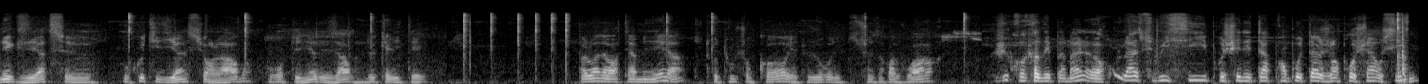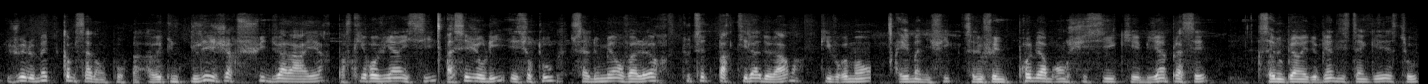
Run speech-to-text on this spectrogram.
exerce euh, au quotidien sur l'arbre pour obtenir des arbres de qualité. Pas loin d'avoir terminé là, petite retouche encore, il y a toujours des petites choses à revoir. Je crois qu'on est pas mal. Alors là, celui-ci, prochaine étape, rempotage l'an prochain aussi. Je vais le mettre comme ça dans le pot, avec une légère fuite vers l'arrière, parce qu'il revient ici, assez joli, et surtout, ça nous met en valeur toute cette partie-là de l'arbre, qui vraiment est magnifique. Ça nous fait une première branche ici qui est bien placée. Ça nous permet de bien distinguer tout,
